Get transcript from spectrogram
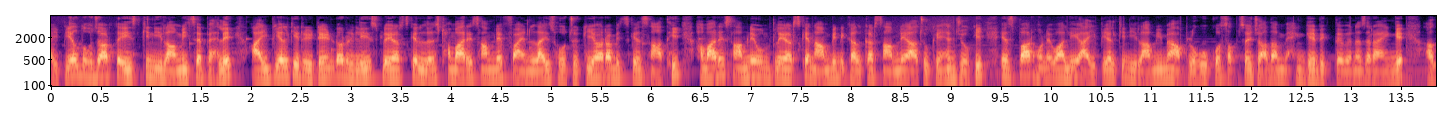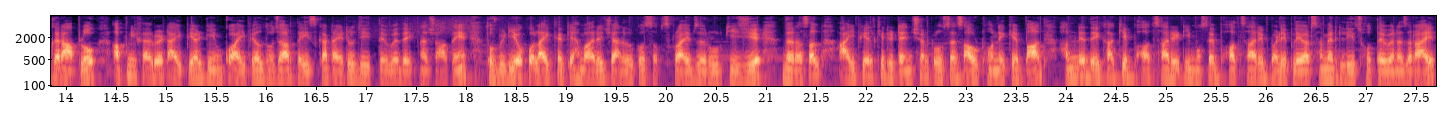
आईपीएल 2023 की नीलामी से पहले आईपीएल की रिटेंड और रिलीज़ प्लेयर्स की लिस्ट हमारे सामने फाइनलाइज हो चुकी है और अब इसके साथ ही हमारे सामने उन प्लेयर्स के नाम भी निकलकर सामने आ चुके हैं जो कि इस बार होने वाली आईपीएल की नीलामी में आप लोगों को सबसे ज़्यादा महँगे बिकते हुए नज़र आएँगे। अगर आप लोग अपनी फेवरेट आईपीएल टीम को आईपीएल 2023 का टाइटल जीतते हुए देखना चाहते हैं तो वीडियो को लाइक करके हमारे चैनल को सब्सक्राइब ज़रूर कीजिए। दरअसल आईपीएल की रिटेंशन प्रोसेस आउट होने के बाद हमने देखा कि बहुत सारी टीमों से बहुत सारे बड़े प्लेयर्स हमें रिलीज़ होते हुए नज़र आए,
